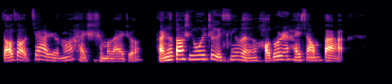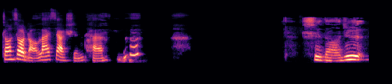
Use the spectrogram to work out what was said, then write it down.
早早嫁人了还是什么来着？反正当时因为这个新闻，好多人还想把张校长拉下神坛。是的，就是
